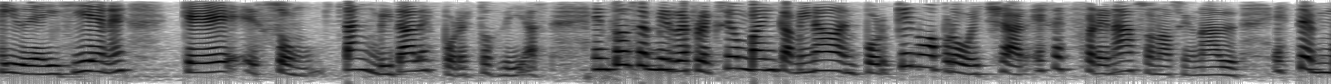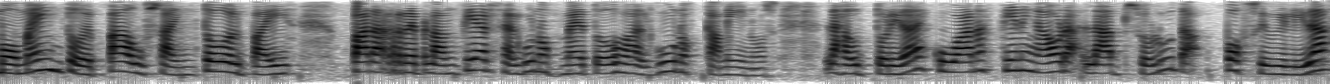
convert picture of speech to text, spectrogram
y de higiene que son tan vitales por estos días. Entonces mi reflexión va encaminada en por qué no aprovechar ese frenazo nacional, este momento de pausa en todo el país para replantearse algunos métodos, algunos caminos. las autoridades cubanas tienen ahora la absoluta posibilidad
